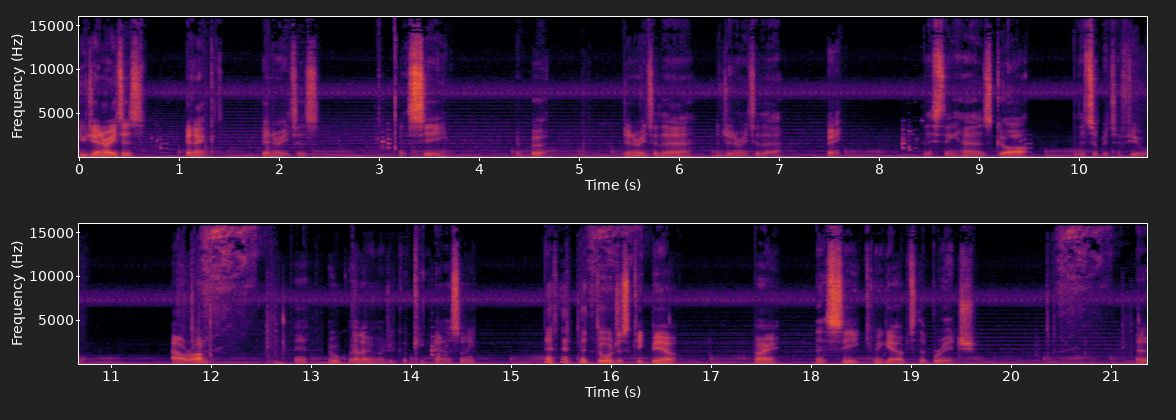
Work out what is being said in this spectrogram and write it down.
Two generators. Connect. Generators. Let's see. I put generator there and generator there. Okay. This thing has got a little bit of fuel. Power on. Yeah. Oh, hello. I just got kicked out of something. the door just kicked me out. Alright. Let's see. Can we get up to the bridge? Uh,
